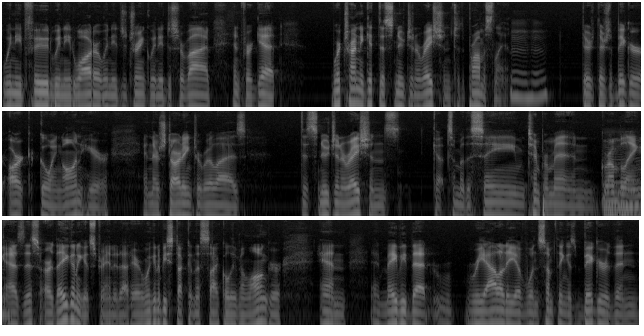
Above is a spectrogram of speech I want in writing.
we need food, we need water, we need to drink, we need to survive, and forget we're trying to get this new generation to the promised land. Mhm. There's there's a bigger arc going on here, and they're starting to realize this new generation's got some of the same temperament and grumbling Mhm. as this. Are they going to get stranded out here? We're we going to be stuck in this cycle even longer? And and maybe that r- reality of when something is bigger than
